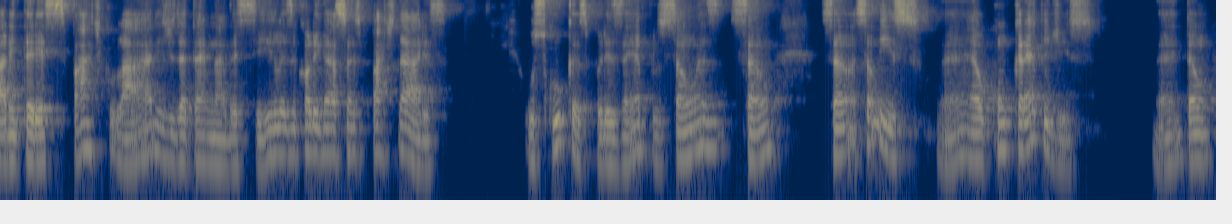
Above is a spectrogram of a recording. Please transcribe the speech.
para interesses particulares de determinadas siglas e coligações partidárias. Os cucas, por exemplo, são, são, são, são isso, né? é o concreto disso. Né? Então,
